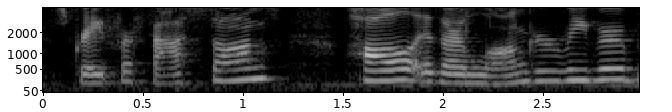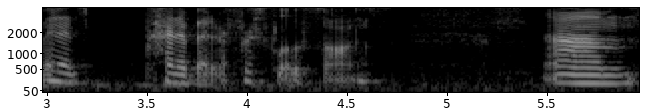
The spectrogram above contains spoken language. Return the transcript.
It's great for fast songs. Hall is our longer reverb, and it's kind of better for slow songs. Um,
